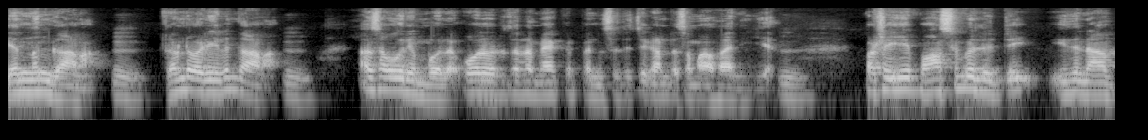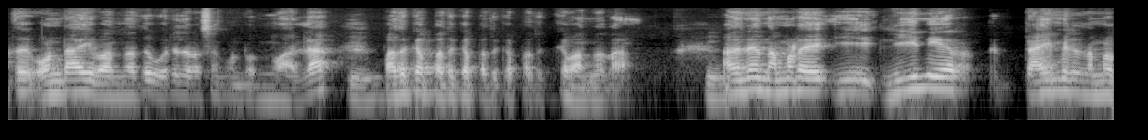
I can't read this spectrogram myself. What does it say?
എന്നും കാണാം. രണ്ടു വഴിയിലും കാണാം. ആ അത് സൗകര്യം പോലെ ഓരോരുത്തരുടെ മേക്കപ്പ് അനുസരിച്ച് കണ്ട് സമാധാനിക്കുക. പക്ഷെ ഈ പോസിബിലിറ്റി ഇതിനകത്ത് ഉണ്ടായി വന്നത് ഒരു ദിവസം കൊണ്ടൊന്നുമല്ല. പതുക്കെ പതുക്കെ പതുക്കെ പതുക്കെ വന്നതാണ്. അതിനെ നമ്മുടെ ഈ ലീനിയർ ടൈമിൽ നമ്മൾ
